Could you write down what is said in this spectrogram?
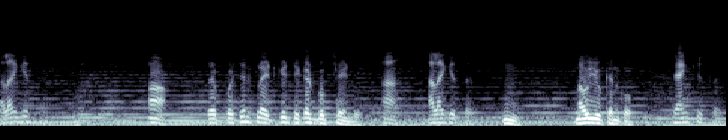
అలాగే సార్. రేపు కొచ్చిన్ ఫ్లైట్కి టికెట్ బుక్ చేయండి. ఆ, అలాగే sir. Now you can go thank you sir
